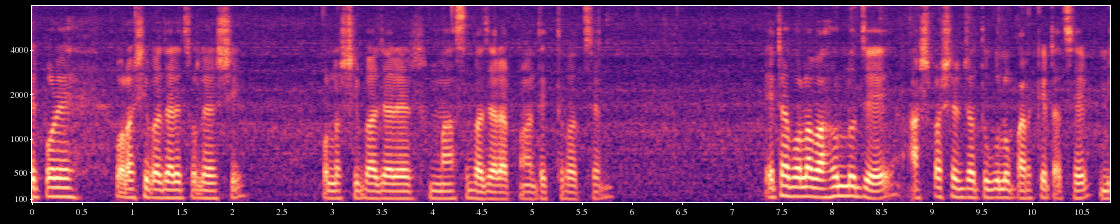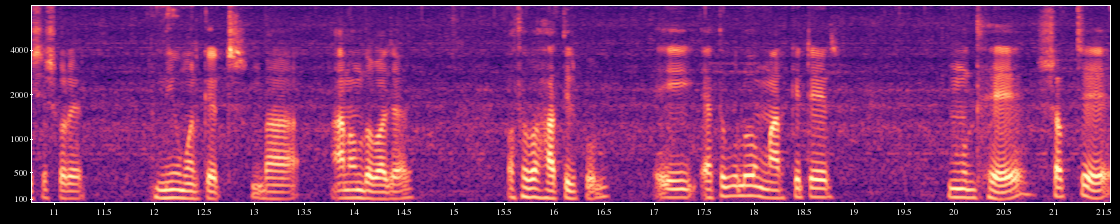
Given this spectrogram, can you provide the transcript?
এরপরে পলাশি বাজারে চলে আসি। পলাশি বাজারের মাছ বাজার আপনারা দেখতে পাচ্ছেন। এটা বলা বাহুল্য যে আশপাশের যতগুলো মার্কেট আছে, বিশেষ করে নিউ মার্কেট বা আনন্দবাজার অথবা হাতিরপুল, এই এতগুলো মার্কেটের মধ্যে সবচেয়ে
